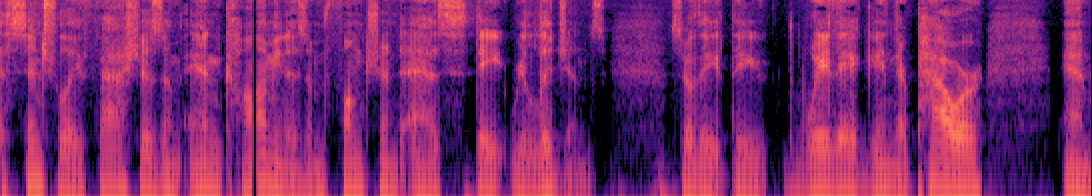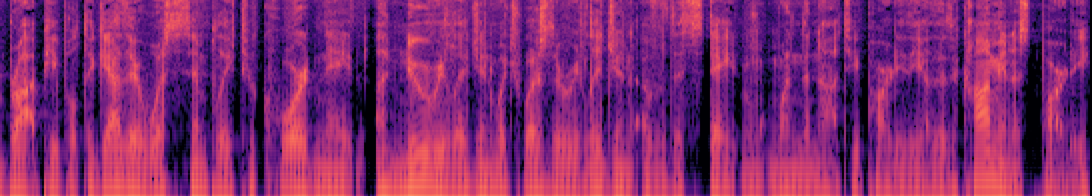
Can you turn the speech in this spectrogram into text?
essentially fascism and communism functioned as state religions. So they, they the way they gained their power and brought people together was simply to coordinate a new religion, which was the religion of the state, one the Nazi Party, the other the Communist Party,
